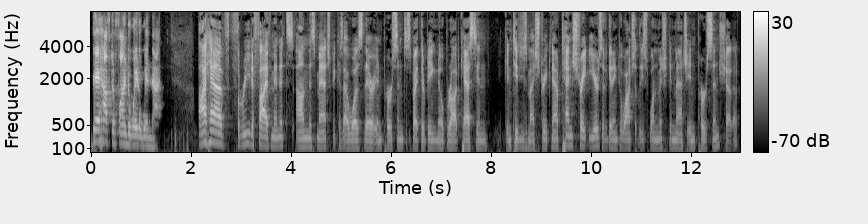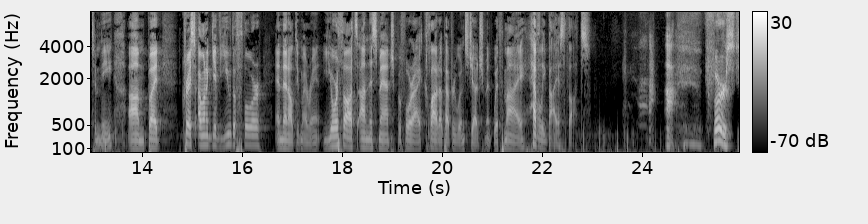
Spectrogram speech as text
They have to find a way to win that. I have three to five minutes on this match because I was there in person, despite there being no broadcast. And continues my streak now. Ten straight years of getting to watch at least one Michigan match in person. Shout out to me. Um, but Chris, I want to give you the floor, and then I'll do my rant. Your thoughts on this match before I cloud up everyone's judgment with my heavily biased thoughts. First,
